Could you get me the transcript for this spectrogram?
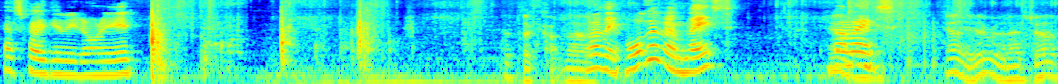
That's probably gonna be donated. But the, co- Oh, the, they folded them nice. Yeah, oh, they- nice. yeah, they did a really nice job.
